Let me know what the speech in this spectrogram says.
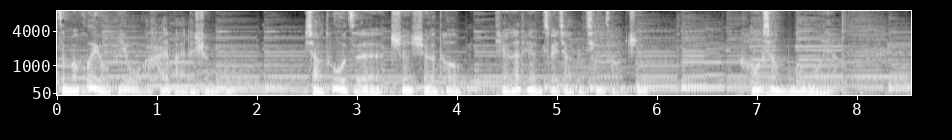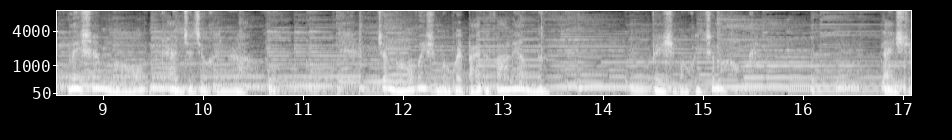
怎么会有比我还白的生物？小兔子伸舌头舔了舔嘴角的青草汁，好想摸摸呀。那身毛看着就很软和，这毛为什么会白得发亮呢？为什么会这么好看？但是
